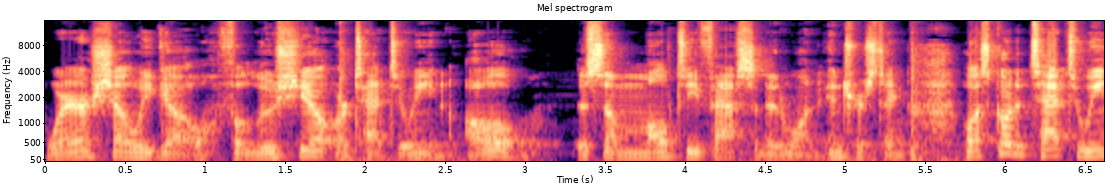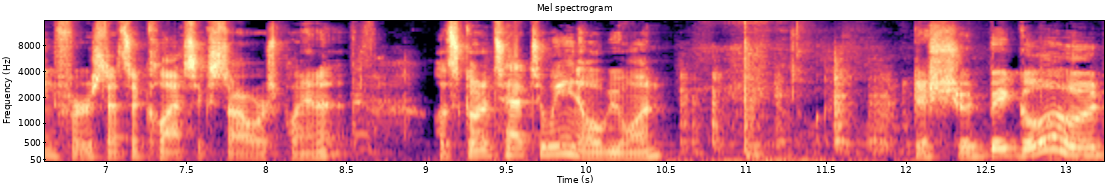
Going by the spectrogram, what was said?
Where shall we go? Felucia or Tatooine? Oh, this is a multifaceted one. Interesting. Well, let's go to Tatooine first. That's a classic Star Wars planet. Let's go to Tatooine, Obi-Wan. This should be good.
